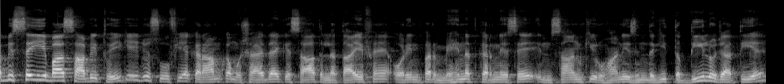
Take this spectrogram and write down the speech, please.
اب اس سے یہ بات ثابت ہوئی کہ یہ جو صوفیہ کرام کا مشاہدہ کے ساتھ لطائف ہیں اور ان پر محنت کرنے سے انسان کی روحانی زندگی تبدیل ہو جاتی ہے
